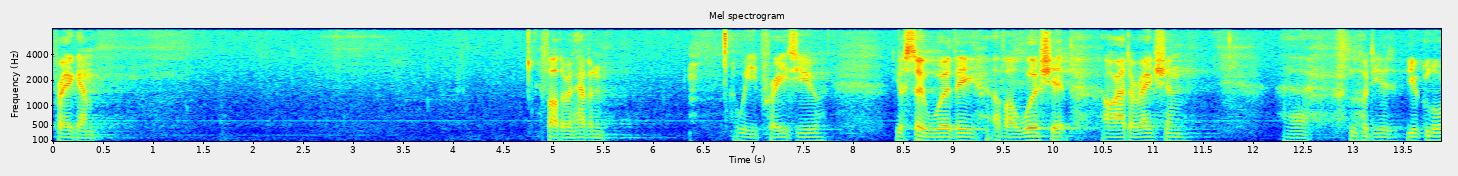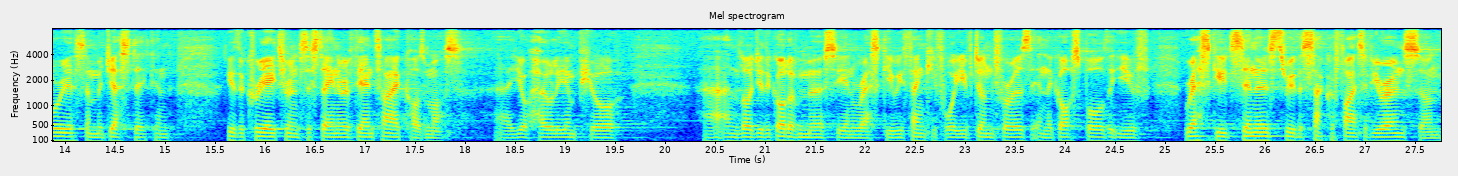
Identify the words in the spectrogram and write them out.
pray again. Father in heaven, we praise you. You're so worthy of our worship, our adoration. Uh, Lord, you're, you're, glorious and majestic, and you're the creator and sustainer of the entire cosmos. Uh, you're holy and pure. Uh, and Lord, you're the God of mercy and rescue. We thank you for what you've done for us in the gospel, that you've rescued sinners through the sacrifice of your own Son.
